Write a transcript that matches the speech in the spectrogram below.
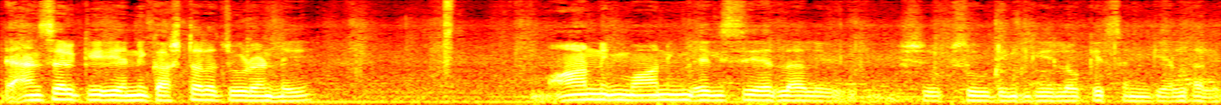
డాన్సర్కి ఎన్ని కష్టాలు చూడండి. మార్నింగ్ మార్నింగ్ లెగిసి వెళ్ళాలి. షూ- షూటింగ్కి లొకేషన్కి వెళ్ళాలి.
